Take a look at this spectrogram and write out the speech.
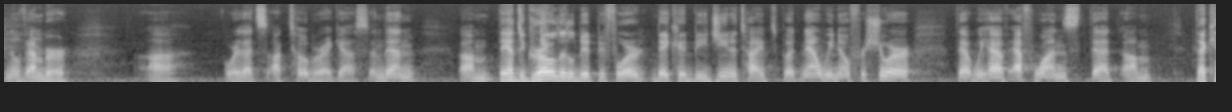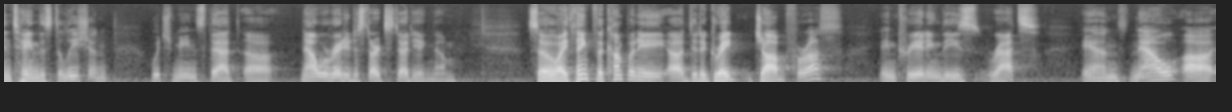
November, uh, or that's October, I guess. And then um, they had to grow a little bit before they could be genotyped, but now we know for sure that we have F1s that, um, that contain this deletion, which means that uh, now we're ready to start studying them. So I think the company uh, did a great job for us in creating these rats. And now uh,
